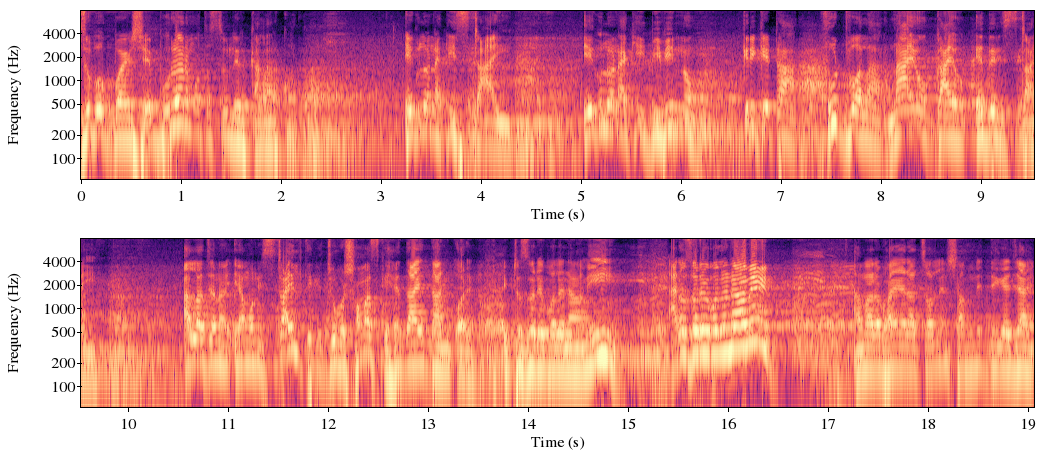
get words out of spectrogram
যুবক বয়সে বুড়ার মতো চুলের কালার করে। এগুলো নাকি স্টাইল, এগুলো নাকি বিভিন্ন ক্রিকেটার, ফুটবলার, নায়ক, গায়ক, এদের স্টাইল। আল্লাহ যেন এমন স্টাইল থেকে যুব সমাজকে হেদায়ত দান করেন। একটু জোরে বলেন আমি আরও জোরে বলেন আমি আমার ভাইয়েরা, চলেন সামনের দিকে যায়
